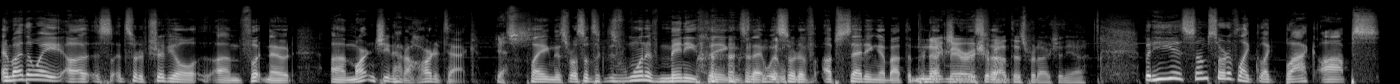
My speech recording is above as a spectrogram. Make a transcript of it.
And by the way, uh, sort of trivial um, footnote: uh, Martin Sheen had a heart attack. Yes. Playing this role, so it's like just one of many things that was sort of upsetting about the production. this Nightmarish film. about this production. Yeah, But he is some sort of like like black ops.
